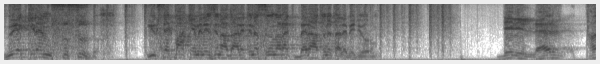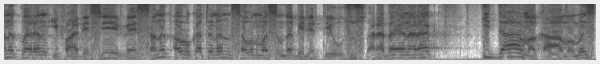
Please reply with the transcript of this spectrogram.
müvekkilem suçsuzdur. Yüksek mahkemenizin adaletine sığınarak beraatını talep ediyorum. Deliller, tanıkların ifadesi ve sanık avukatının savunmasında belirttiği hususlara dayanarak iddia makamımız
